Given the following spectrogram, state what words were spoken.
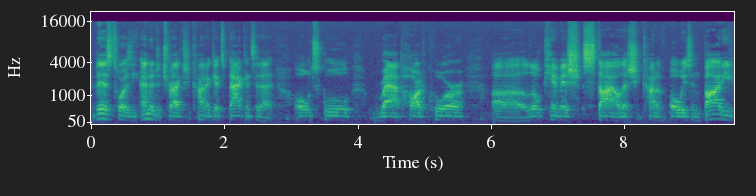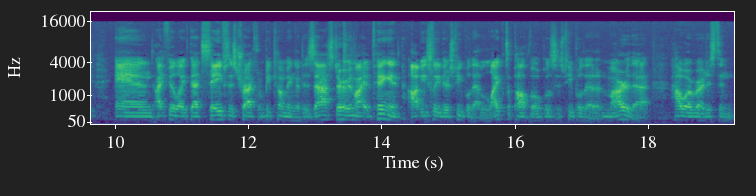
this towards the end of the track she kind of gets back into that old school rap, hardcore, uh, Lil Kimish style that she kind of always embodied and I feel like that saves this track from becoming a disaster in my opinion. Obviously there's people that like the pop vocals, there's people that admire that. However, I just didn't,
